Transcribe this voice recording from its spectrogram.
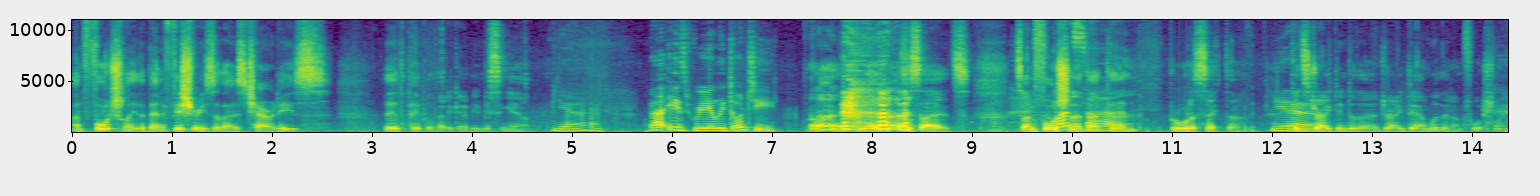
Unfortunately, the beneficiaries of those charities, they're the people that are going to be missing out. Yeah. That is really dodgy. I know, and yeah, and as I say, it's it's unfortunate that the broader sector gets dragged into the dragged down with it. Unfortunately,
